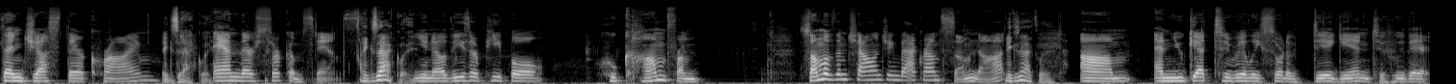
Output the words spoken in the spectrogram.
than just their crime Exactly. and their circumstance. exactly. You know, these are people who come from some of them challenging backgrounds, some not. Exactly. Um, and you get to really sort of dig into who they're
